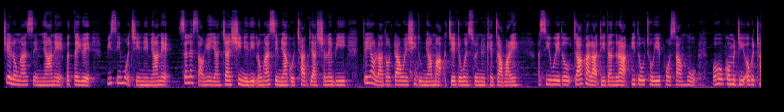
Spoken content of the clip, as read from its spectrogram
ရှေ့လုပ်ငန်းစဉ်များနဲ့ပတ်သက်၍ပြီးစီးမှုအခြေအနေများနဲ့ဆက်လက်ဆောင်ရွက်ရန်ကြံရှိနေသည့်လုပ်ငန်းစဉ်များကိုချပြရှင်းလင်းပြီးတက်ရောက်လာသောတာဝန်ရှိသူများမှအကျေတဝင်းဆွေးနွေးခဲ့ကြပါသည် အစည်းအဝေးသို့ကြားကာလဒေသန္တရပြည်သူ့ချုပ်ရေးဖော်ဆောင်မှုဗဟိုကော်မတီဥက္ကဋ္ဌ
